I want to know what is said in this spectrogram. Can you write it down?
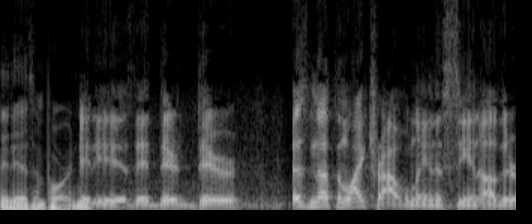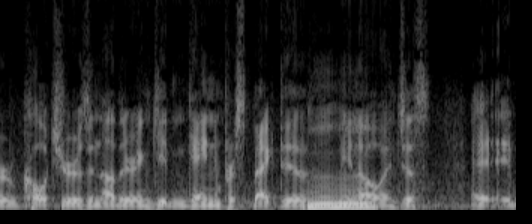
It is important. It is. It, there, there. There's nothing like traveling and seeing other cultures and other and getting gaining perspective. You Mhm. know, and just it, it,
